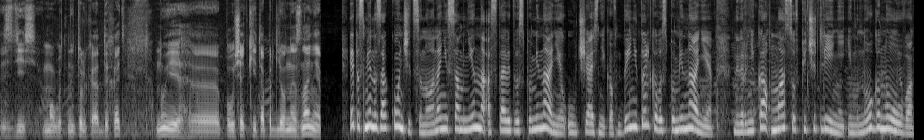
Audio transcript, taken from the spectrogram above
здесь могут не только отдыхать, но и э, получать какие-то определенные знания. Эта смена закончится, но она, несомненно, оставит воспоминания у участников. Да и не только воспоминания. Наверняка массу впечатлений и много нового,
